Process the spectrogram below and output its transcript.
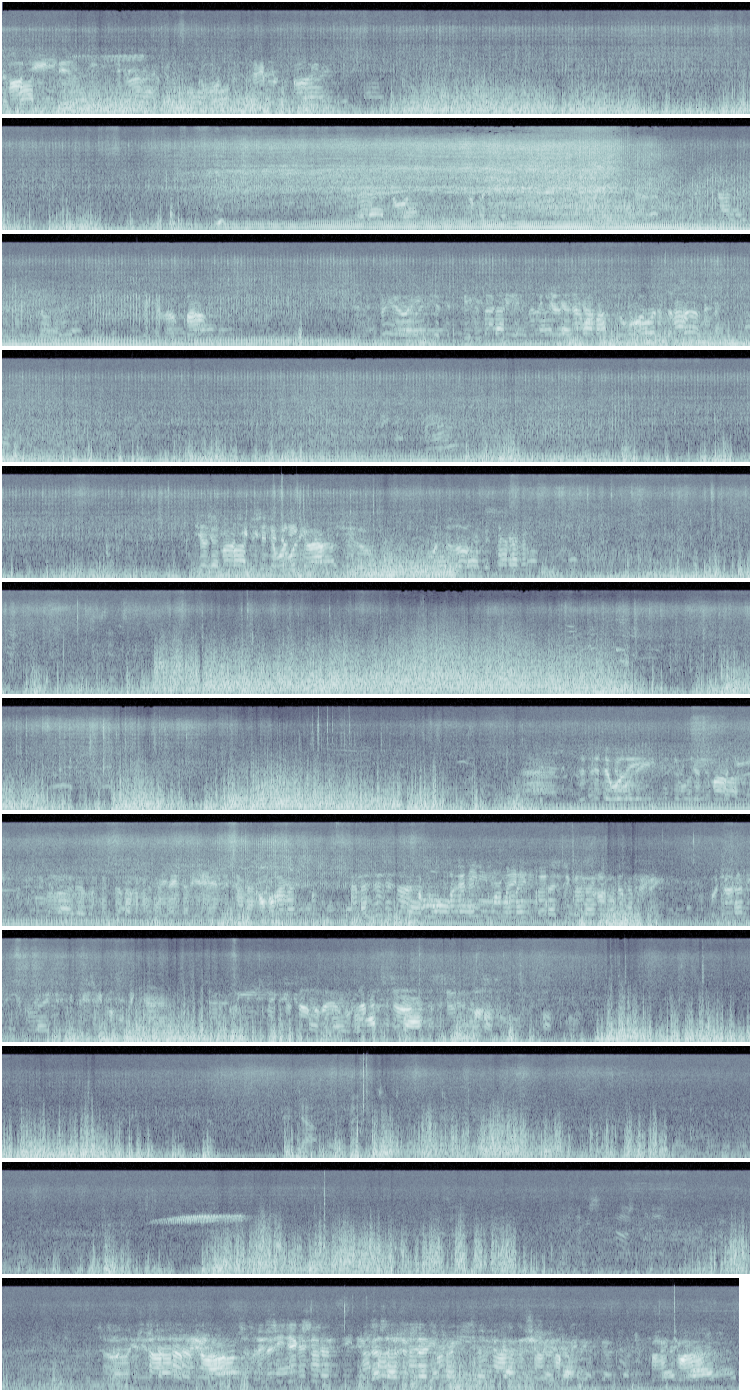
Is the forecourt to the table the perfect. Just mark you the Willie go out to can. So please make yourself available at the start as soon as possible. Dr. Vigilance, Lucy Dixon, message of satisfaction to Dr. Sherry. Thank you.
